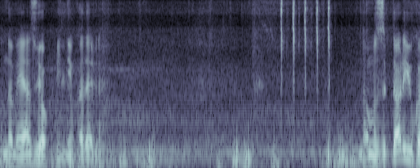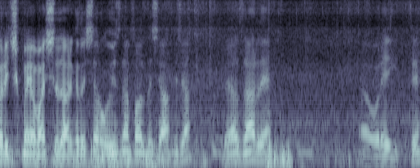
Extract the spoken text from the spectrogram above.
Bunda beyaz yok bildiğim kadarıyla. Damızlıklar yukarı çıkmaya başladı arkadaşlar. O yüzden fazla şey yapmayacağım. Beyaz nerede? Ha, oraya gitti.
